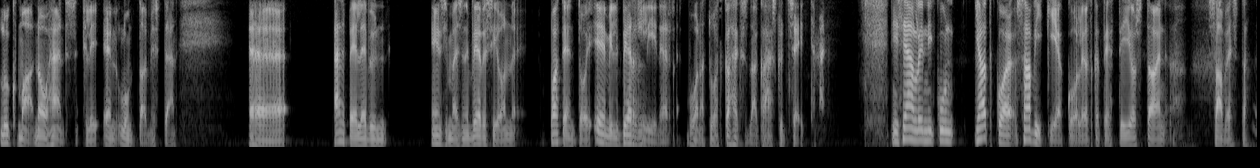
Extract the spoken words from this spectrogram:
lukma, no hands, eli en lunttaa mistään. Öö, LP-levyn ensimmäisen version patentoi Emil Berliner vuonna 1887. Niin sehän oli niin kuin, jatkoa savikiekoille, jotka tehtiin jostain, Savesta.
